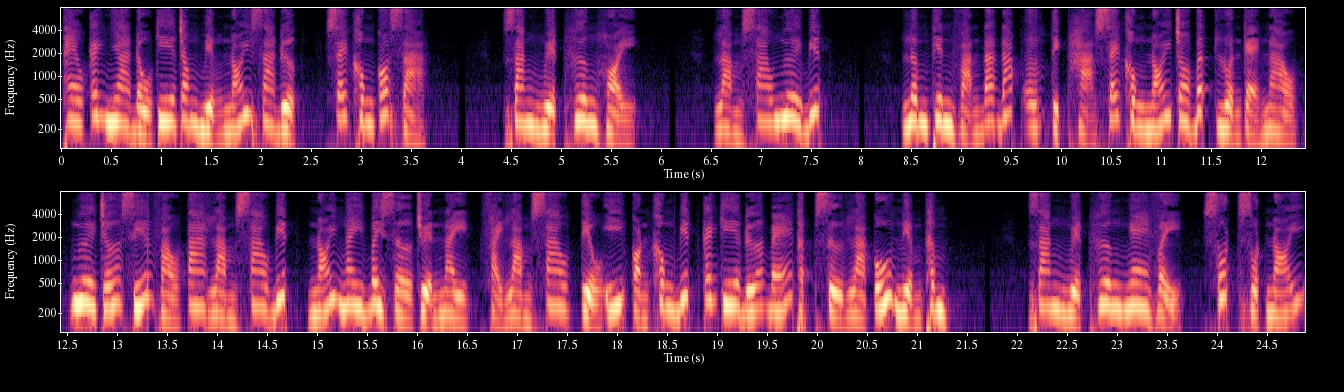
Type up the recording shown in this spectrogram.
Theo cái nha đầu kia trong miệng nói ra được, sẽ không có giả. Giang Nguyệt Hương hỏi. Làm sao ngươi biết? Lâm Thiên Vạn đã đáp ứng tịch hạ sẽ không nói cho bất luận kẻ nào, ngươi chớ xía vào ta làm sao biết, nói ngay bây giờ chuyện này, phải làm sao tiểu ý còn không biết cái kia đứa bé thật sự là cố niệm thâm. Giang Nguyệt Hương nghe vậy, sốt ruột nói.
